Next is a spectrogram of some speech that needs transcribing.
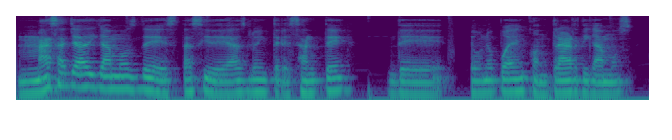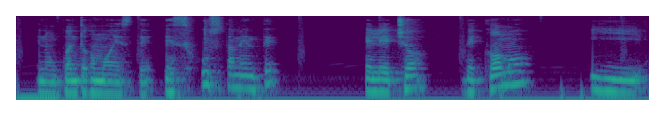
más allá, digamos, de estas ideas, lo interesante de que uno puede encontrar, digamos, en un cuento como este, es justamente el hecho de cómo y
